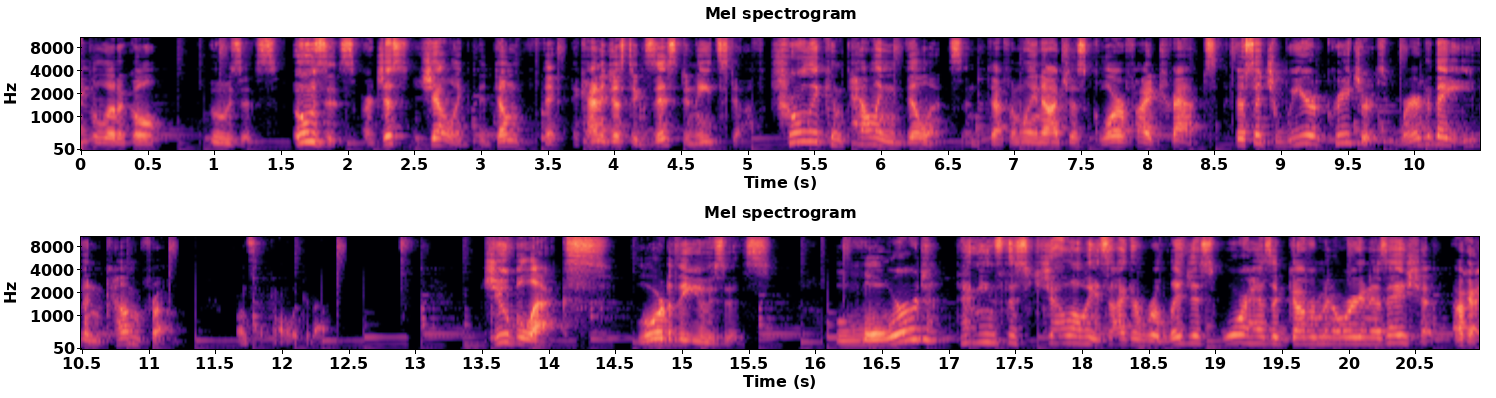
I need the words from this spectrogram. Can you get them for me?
apolitical, oozes. Oozes are just jelly that don't think. They kind of just exist and eat stuff. Truly compelling villains, and definitely not just glorified traps. They're such weird creatures. Where do they even come from? One second, I'll look it up. Juiblex, Lord of the Oozes. Lord? That means this jello is either religious or has a government organization. Okay,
